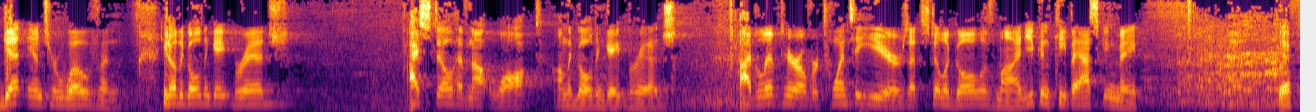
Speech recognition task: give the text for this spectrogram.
get interwoven. You know the Golden Gate Bridge? I still have not walked on the Golden Gate Bridge. I've lived here over 20 years. That's still a goal of mine. You can keep asking me if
